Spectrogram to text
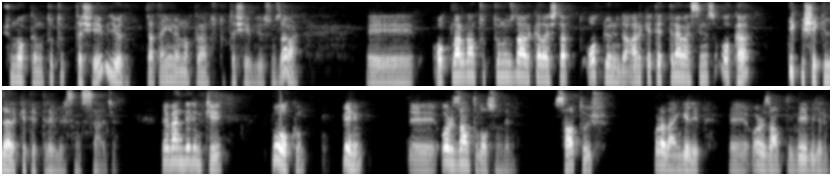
Şu noktamı tutup taşıyabiliyordum. Zaten yine noktadan tutup taşıyabiliyorsunuz ama e, oklardan tuttuğunuzda arkadaşlar ok yönünde hareket ettiremezsiniz. Oka dik bir şekilde hareket ettirebilirsiniz sadece. Ve ben dedim ki bu okum benim e, horizontal olsun dedim. Sağ tuş Buradan gelip e, horizontal diyebilirim.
